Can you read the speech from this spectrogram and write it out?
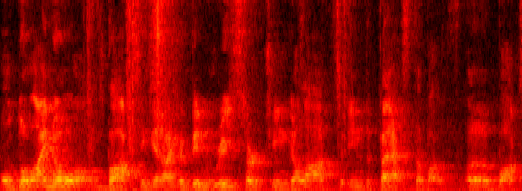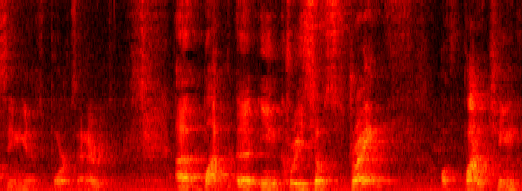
Although I know uh, boxing and I have been researching a lot in the past about uh, boxing and sports and everything. Uh, but uh, increase of strength, of punching,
